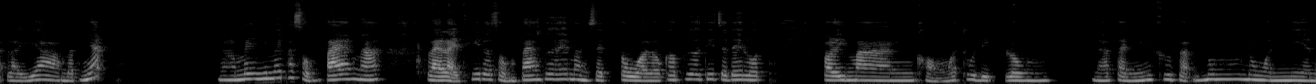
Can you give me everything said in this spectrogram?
บหลายอย่างแบบเนี้ยนะไม่นี่ไม่ผสมแป้งนะ หลาย ๆ ที่ผสมแป้งเพื่อให้มันเซ็ตตัวแล้วก็เพื่อที่จะได้ลดปริมาณของวัตถุดิบลงนะแต่นี้คือแบบนุ่มนวลเนียน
